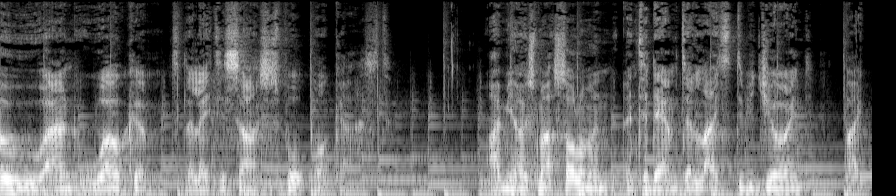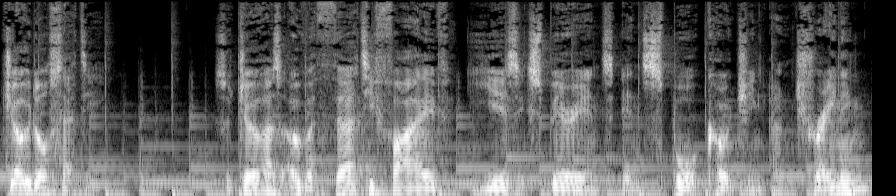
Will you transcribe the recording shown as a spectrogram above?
Hello, and welcome to the latest Science of Sport podcast. I'm your host, Matt Solomon, and today I'm delighted to be joined by Joe Dorsetti. So, Joe has over 35 years' experience in sport coaching and training.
